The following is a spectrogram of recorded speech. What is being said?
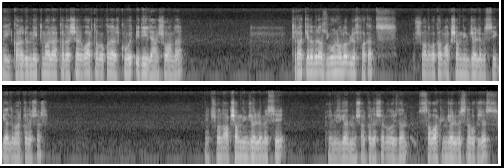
e, kara dönme ihtimali arkadaşlar var tabi o kadar kuvvetli değil yani şu anda. Trakya'da biraz yoğun olabilir fakat şu anda bakalım akşam güncellemesi geldi mi arkadaşlar? Evet şu an akşam güncellemesi henüz gelmemiş arkadaşlar. O yüzden sabah güncellemesine bakacağız.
